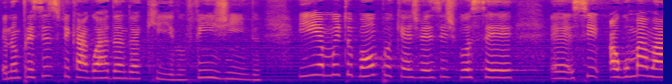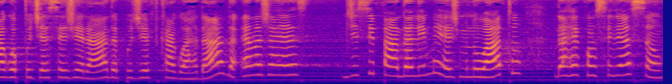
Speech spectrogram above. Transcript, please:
Eu não preciso ficar guardando aquilo, fingindo. E é muito bom porque às vezes você, é, se alguma mágoa podia ser gerada, podia ficar guardada, ela já é dissipada ali mesmo, no ato da reconciliação.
